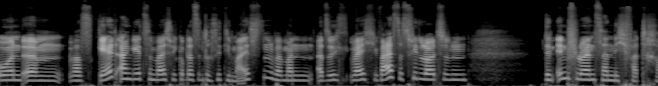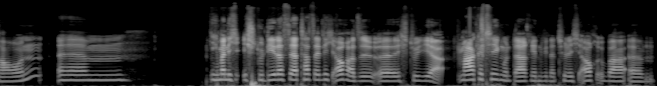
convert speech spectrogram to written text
Und ähm, was Geld angeht zum Beispiel, ich glaube, das interessiert die meisten, wenn man, also ich, weil ich weiß, dass viele Leute den Influencern nicht vertrauen. Ähm, ich meine, ich, ich studiere das ja tatsächlich auch, also äh, ich studiere Marketing und da reden wir natürlich auch über ähm,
